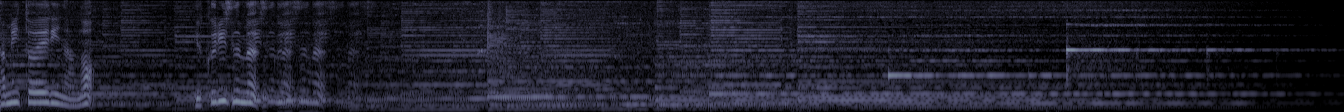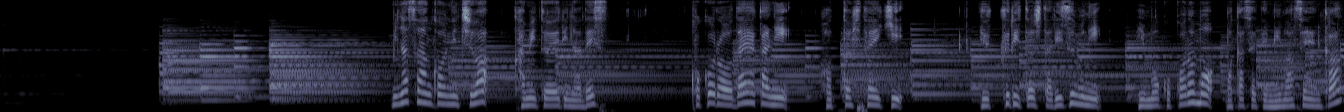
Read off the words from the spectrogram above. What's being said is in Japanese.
上戸エリナのゆくリズム。皆さんこんにちは。上戸エリナです。心穏やかにほっと一息。ゆっくりとしたリズムに身も心も任せてみませんか？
